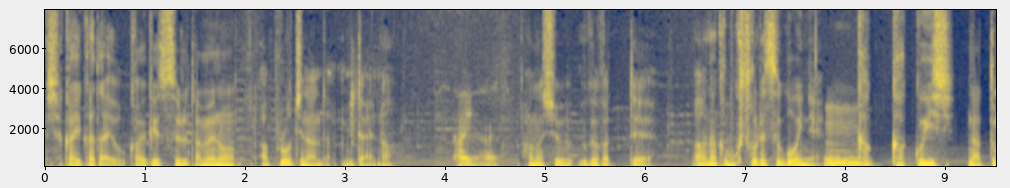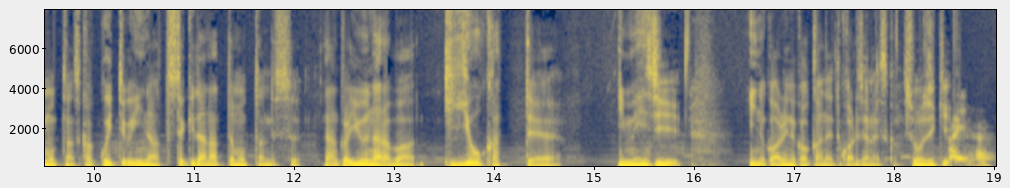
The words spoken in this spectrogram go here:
社会課題を解決するためのアプローチなんだみたいなはいはい。話を伺ってあなんか僕それすごいね、うん。かかっこいいしなって思ったんですかっこいいっていうかいいな素敵だなって思ったんですなんか言うならば起業家ってイメージいいのか悪いのか分かんないとこあるじゃないですか正直、はいはい。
